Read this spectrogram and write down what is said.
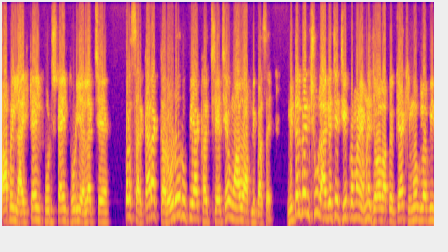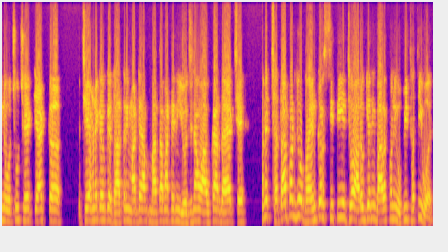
આપણી લાઈફસ્ટાઈલ ફૂડ સ્ટાઈલ થોડી અલગ છે. પણ સરકાર આ કરોડો રૂપિયા ખર્ચે છે હું આવું આપની પાસે. મિત્તલબેન શું લાગે છે? જે પ્રમાણે એમણે જવાબ આપ્યો ક્યાંક હિમોગ્લોબિન ઓછું છે ક્યાંક જે એમણે કહ્યું કે ધાત્રી માટે માતા માટેની યોજનાઓ આવકારદાયક છે. અને છતાં પણ જો ભયંકર સ્થિતિ જો આરોગ્યની બાળકોની ઊભી થતી હોય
